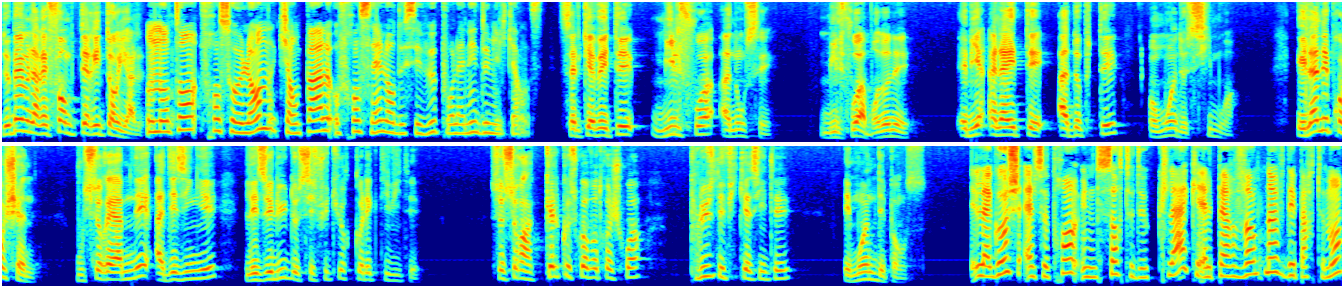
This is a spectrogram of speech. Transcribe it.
De même, la réforme territoriale. On entend François Hollande qui en parle aux Français lors de ses vœux pour l'année 2015. Celle qui avait été mille fois annoncée, mille fois abandonnée, eh bien, elle a été adoptée en moins de six mois. Et l'année prochaine, vous serez amené à désigner les élus de ces futures collectivités ce sera, quel que soit votre choix, plus d'efficacité et moins de dépenses. La gauche, elle se prend une sorte de claque, elle perd 29 départements.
